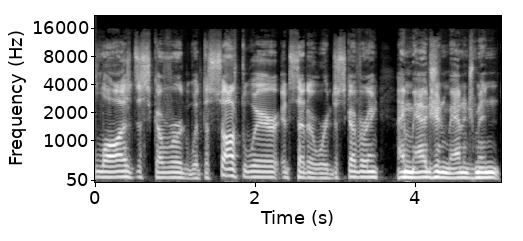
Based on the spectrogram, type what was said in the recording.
flaws discovered with the software, et cetera, we're discovering. I imagine management,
